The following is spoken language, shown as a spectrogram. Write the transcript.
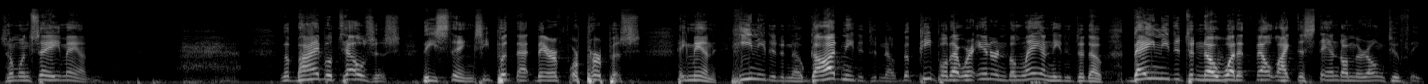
Someone say, Amen. The Bible tells us these things. He put that there for purpose. Amen. He needed to know. God needed to know. The people that were entering the land needed to know. They needed to know what it felt like to stand on their own two feet.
